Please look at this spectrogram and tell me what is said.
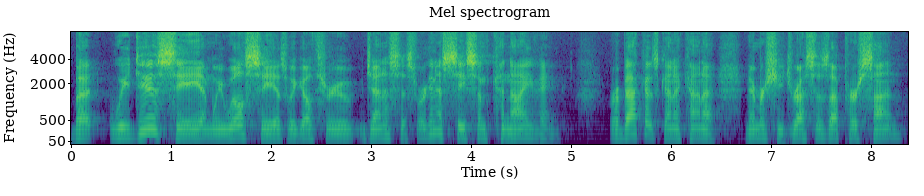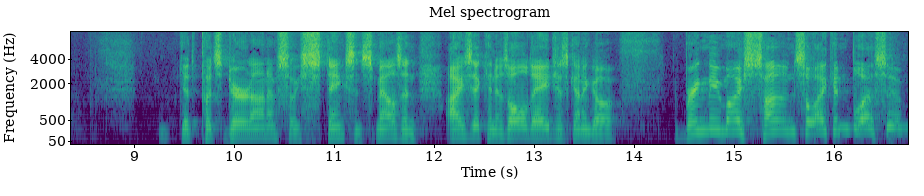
But we do see, and we will see as we go through Genesis, we're going to see some conniving. Rebecca's going to kind of, remember, she dresses up her son gets, puts dirt on him so he stinks and smells. And Isaac, in his old age, is going to go, Bring me my son so I can bless him.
